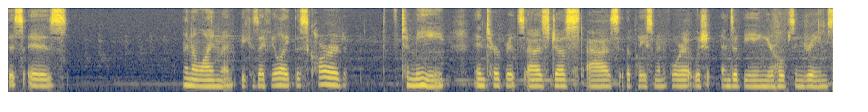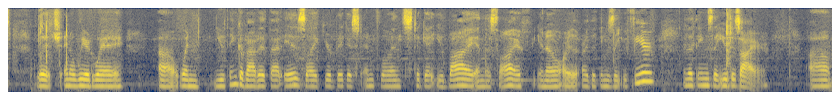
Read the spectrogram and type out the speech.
this is an alignment because I feel like this card, to me, interprets as just as the placement for it, which ends up being your hopes and dreams, which, in a weird way, uh, when you think about it, that is like your biggest influence to get you by in this life, you know, are, are the things that you fear and the things that you desire. Um,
